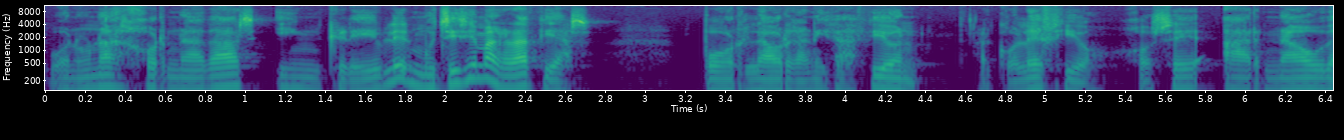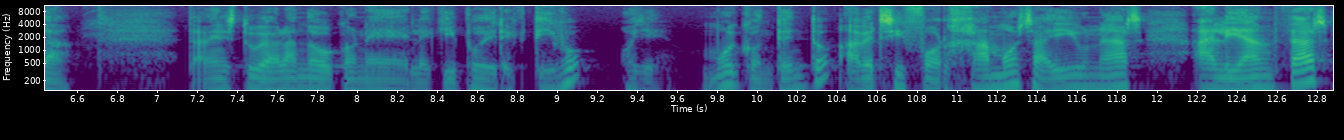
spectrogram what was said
Bueno, unas jornadas increíbles. Muchísimas gracias por la organización al colegio José Arnauda. También estuve hablando con el equipo directivo. Oye, muy contento. A ver si forjamos ahí unas alianzas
